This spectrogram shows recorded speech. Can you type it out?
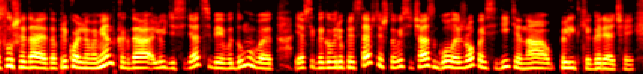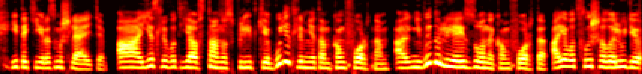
Слушай, да, это прикольный момент, когда люди сидят себе и выдумывают. Я всегда говорю, представьте, что вы сейчас голой жопой сидите на плитке горячей и такие размышляете. А если вот я встану с плитки, будет ли мне там комфортно? А не выйду ли я из зоны комфорта? А я вот слышала, люди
